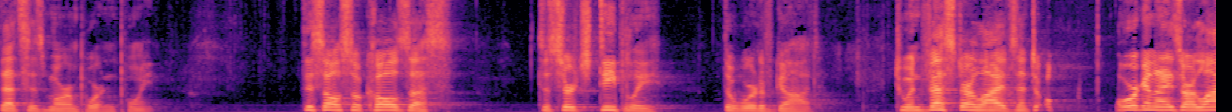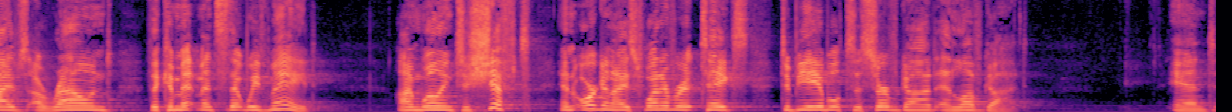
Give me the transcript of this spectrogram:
That's his more important point. This also calls us to search deeply the Word of God, to invest our lives and to organize our lives around the commitments that we've made. I'm willing to shift and organize whatever it takes to be able to serve God and love God. And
